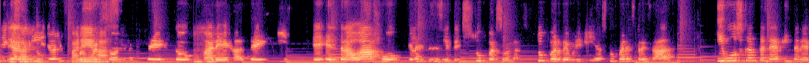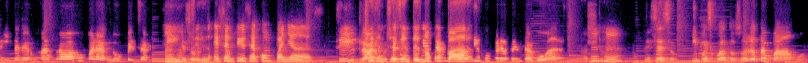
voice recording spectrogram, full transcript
Cigarrillo, licor, parejas. Persona, afecto, parejas, X, eh, el trabajo, que la gente se siente súper sola, súper deprimida, súper estresada y buscan tener y tener y tener más trabajo para no pensar sí, es sentirse acompañadas. Sí claro sí, pues se sienten no ocupadas. tiempo para pensar bobadas. Es eso. Y pues cuando solo tapamos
